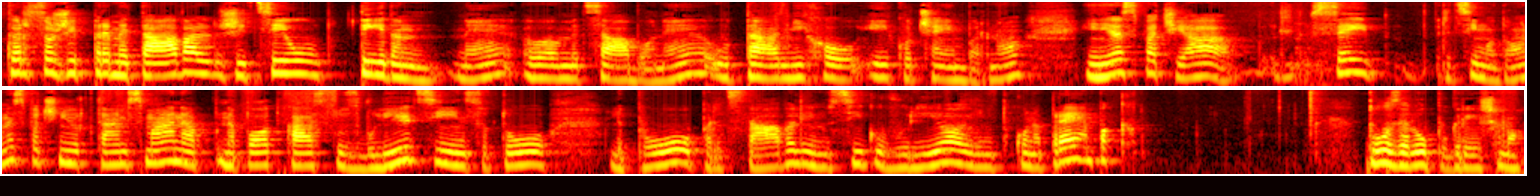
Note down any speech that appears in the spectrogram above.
ker so že premetavali že cel teden ne, eh, med sabo ne, v ta njihov eko-chamber. No. In jaz pač, ja, sej. Recimo, danes pač New York Times ima na, na podkastu z volilci in so to lepo predstavili, in vsi govorijo, in tako naprej, ampak to zelo pogrešamo.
